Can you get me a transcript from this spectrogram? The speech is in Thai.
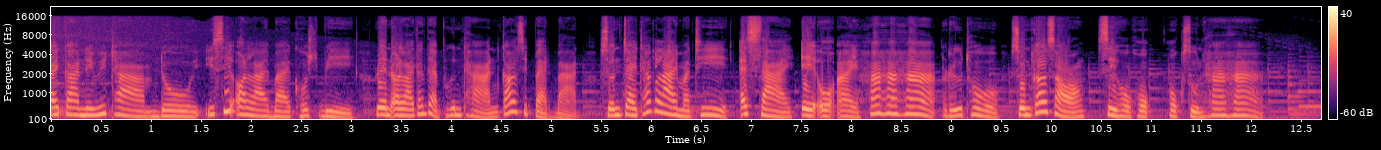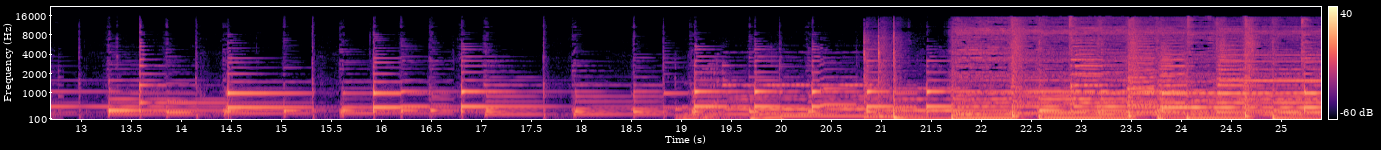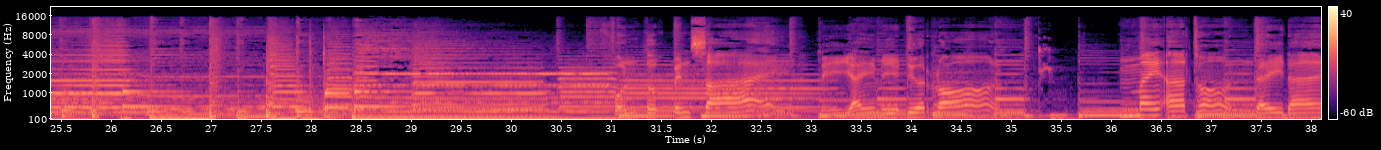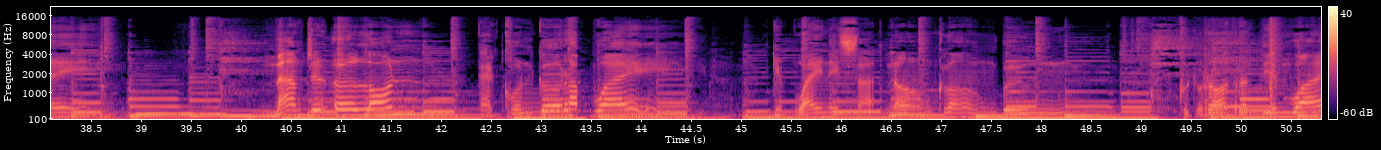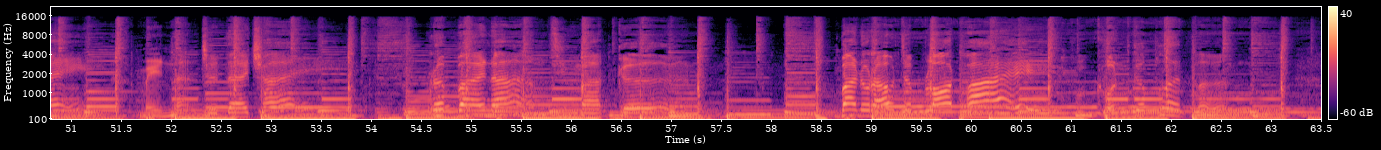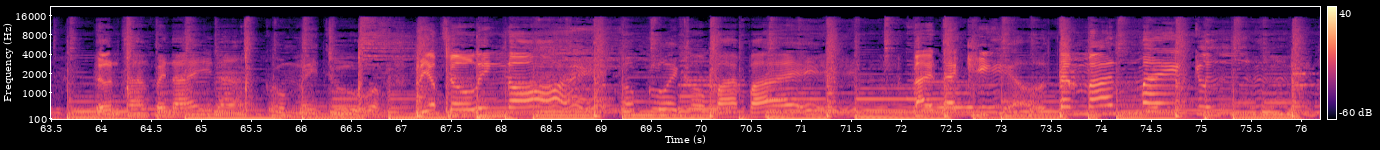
รายการในวิถามโดย Easy Online by Coach B เรียนออนไลน์ตั้งแต่พื้นฐาน 98 บาท สนใจทักไลน์มาที่ s i aoi 555 หรือโทร 092 466 6055 เดือดร้อน ไม่อาทรใดๆ น้ำจะเอ่อล้น แต่คนก็รับไว้ เก็บไว้ในสระน้องคลองบึง ขุดรอตระเตรียมไว้ ไม่น่าจะได้ใช้ ระบายน้ำที่มากเกิน บ้านเราจะปลอดภัยผู้คนก็เพลิดเพลิน เดินทางไปไหนนะก็ไม่ท่วมเปรียบเจ้าลิงน้อยเอากล้วยเข้าปากไป ได้แต่เคี้ยวแต่มันไม่กลืน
